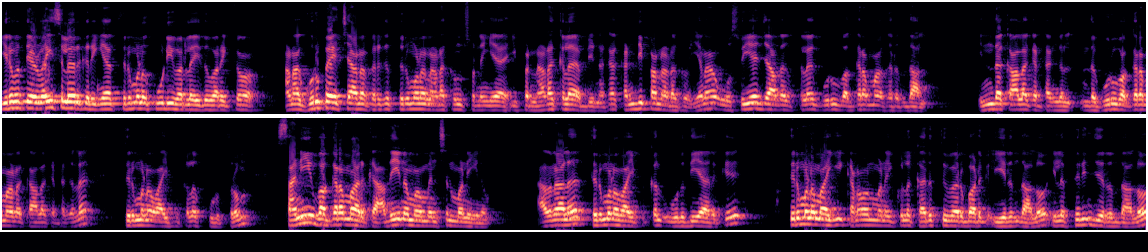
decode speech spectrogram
இருபத்தேழு வயசில் இருக்கிறீங்க திருமணம் கூடி வரல இது வரைக்கும். ஆனால் குரு பயிற்சியான பிறகு திருமணம் நடக்கும்னு சொன்னீங்க இப்போ நடக்கலை அப்படின்னாக்கா கண்டிப்பாக நடக்கும். ஏன்னா உங்கள் சுய ஜாதகத்தில் குரு வக்கரமாக இருந்தால். இந்த காலகட்டங்கள் இந்த குரு வக்கரமான காலகட்டங்களில் திருமண வாய்ப்புகளை கொடுத்துரும். சனி வக்கரமாக இருக்குது அதையும் நம்ம மென்ஷன் பண்ணிக்கணும். அதனால் திருமண வாய்ப்புகள் உறுதியாக இருக்குது திருமணமாகி கணவன் மனைக்குள்ள கருத்து வேறுபாடுகள் இருந்தாலோ இல்லை பிரிஞ்சு இருந்தாலோ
